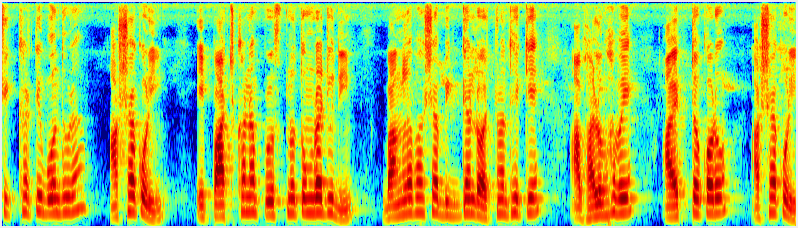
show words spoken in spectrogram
শিক্ষার্থী বন্ধুরা, আশা করি এই পাঁচখানা প্রশ্ন তোমরা যদি বাংলা ভাষা বিজ্ঞান রচনা থেকে ভালোভাবে আয়ত্ত করো, আশা করি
